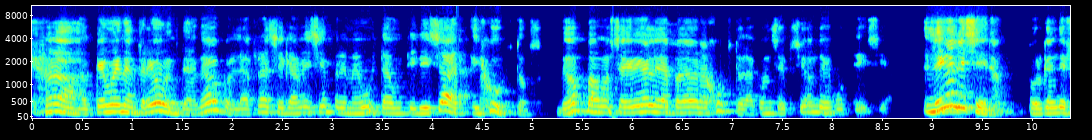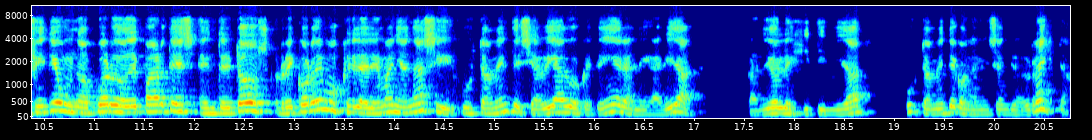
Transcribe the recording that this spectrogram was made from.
Ah, qué buena pregunta, ¿no? Con la frase que a mí siempre me gusta utilizar, y justos, ¿no? Vamos a agregarle la palabra justo, la concepción de justicia. Legales eran, porque en definitiva un acuerdo de partes entre todos. Recordemos que la Alemania nazi, justamente, si había algo que tenía era legalidad. Perdió legitimidad justamente con el incendio del Reichstag.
